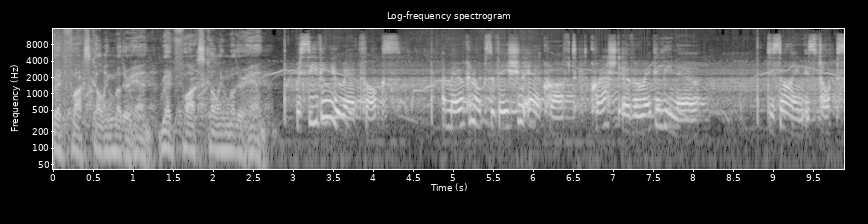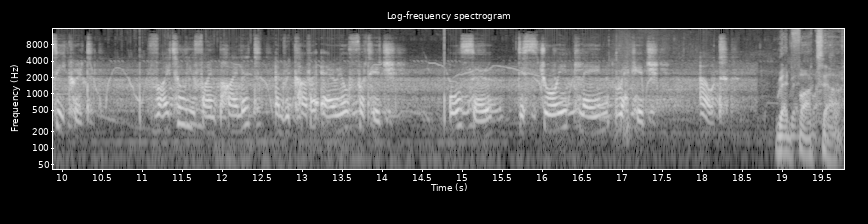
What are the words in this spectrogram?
Red Fox calling Mother Hen. Red Fox calling Mother Hen. Receiving you, Red Fox. American observation aircraft crashed over Regilino. Design is top secret. Vital you find pilot and recover aerial footage. Also, destroy plane wreckage. Out. Red Fox out.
